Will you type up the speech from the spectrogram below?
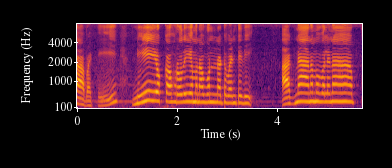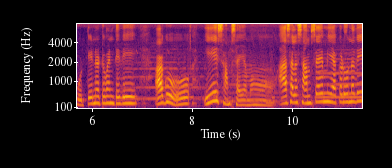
కాబట్టి నీ యొక్క హృదయమున ఉన్నటువంటిది అజ్ఞానము వలన పుట్టినటువంటిది. అగు ఈ సంశయము. అసలు సంశయం ఎక్కడున్నది?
